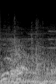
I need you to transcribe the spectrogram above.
Yeah.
